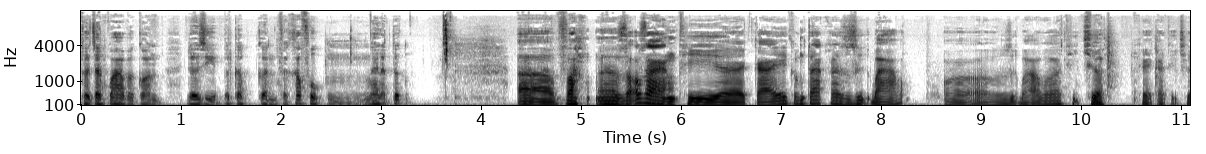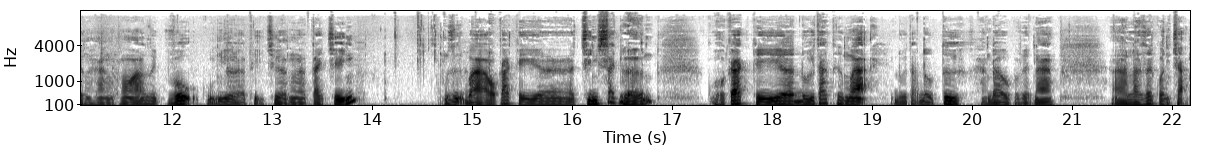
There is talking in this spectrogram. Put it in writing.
thời gian qua và còn điều gì bất cập cần phải khắc phục ngay lập tức? À, vâng, à, rõ ràng thì à, cái công tác à, dự báo uh, dự báo thị trường kể cả thị trường hàng hóa dịch vụ cũng như là thị trường à, tài chính dự báo các cái chính sách lớn của các cái ờ, đối tác thương mại đối tác đầu tư hàng đầu của Việt Nam à, là rất quan trọng.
